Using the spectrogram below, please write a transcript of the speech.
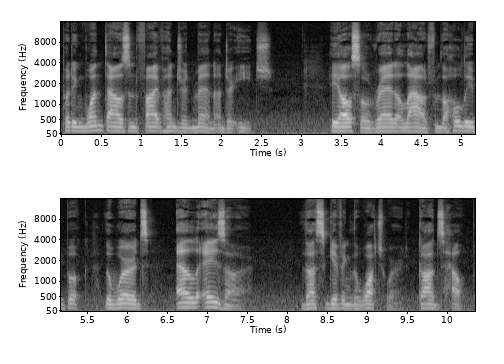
putting one thousand five hundred men under each. He also read aloud from the holy book the words El-Ezer, thus giving the watchword, God's help.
